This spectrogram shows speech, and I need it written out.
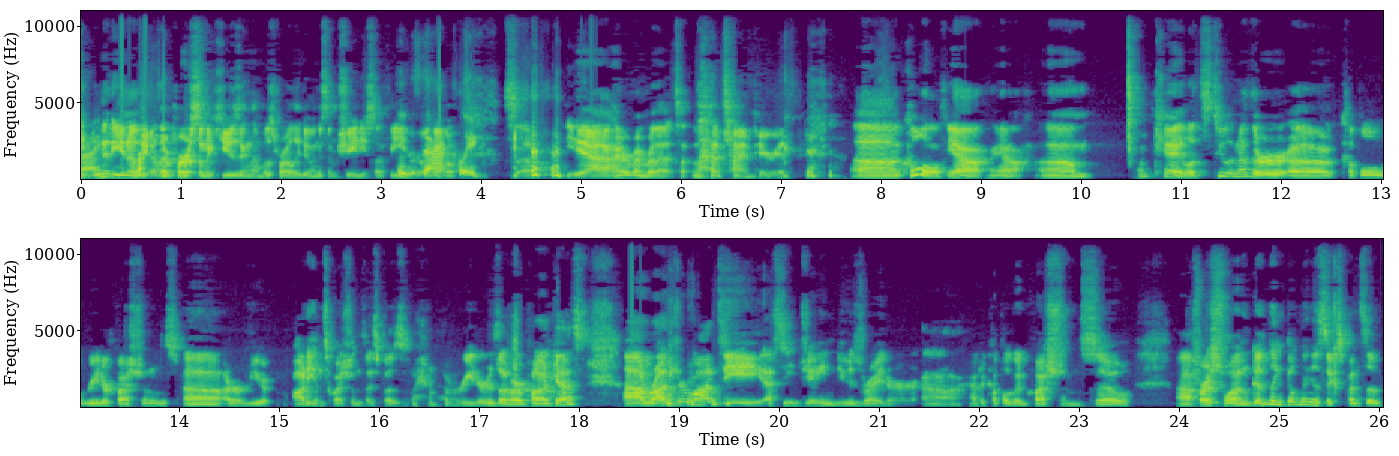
right. you know, the other person accusing them was probably doing some shady stuff. exactly. Ago. So yeah, I remember that t- that time period. Uh, cool. Yeah, yeah. Um, okay, let's do another uh, couple reader questions uh, or audience questions, I suppose, readers of our podcast. Uh, Roger Montti, SEJ news writer, uh, had a couple good questions. So, uh, first one Good link building is expensive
